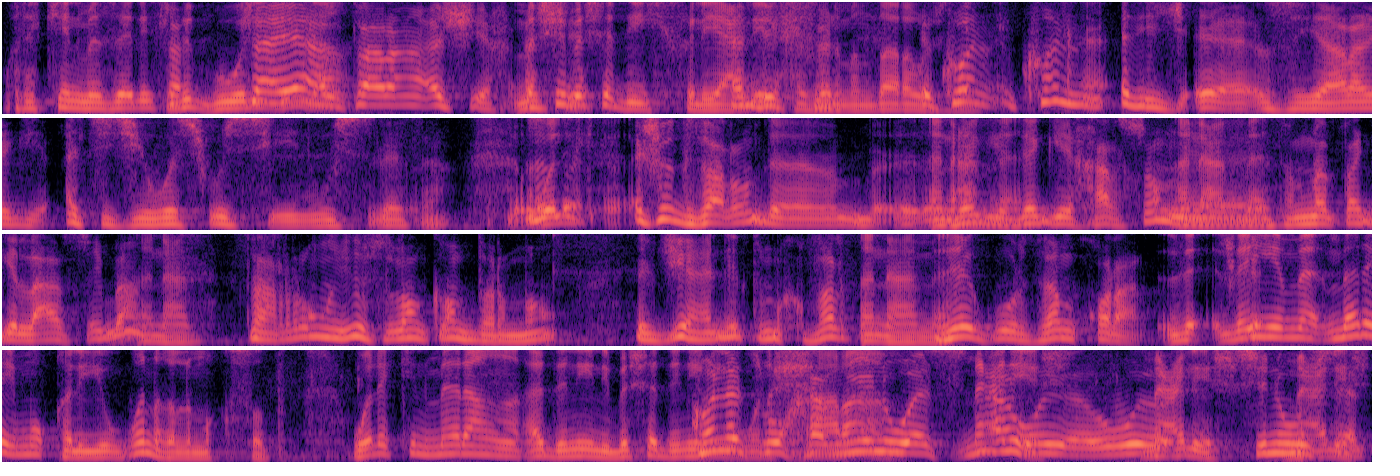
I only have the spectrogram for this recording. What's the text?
ولكن مازال صحيح ولدنا ترى الشيخ ماشي. باش هذه يكفل يعني من دار وجديد كون كون هذه آه، الزياره تجي وسوسين وثلاثه ولك- اشو يقدرون نعم. داقي داقي خرصهم نعم. ثم طاقي العاصمة نعم. يوصلون كومبرمون الجهة اللي تمقفرت نعم. ذا يقول ثم قران ذي ما ما راهي مقلي ونغ المقصد ولكن ما راه أدنيني باش أدنيني ونحرام. وخمين معليش و- و- معليش معليش.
